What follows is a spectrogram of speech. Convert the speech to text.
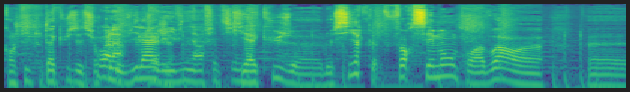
quand je dis tout accuse, c'est surtout voilà, le village venir, qui accuse le cirque, forcément pour avoir euh,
